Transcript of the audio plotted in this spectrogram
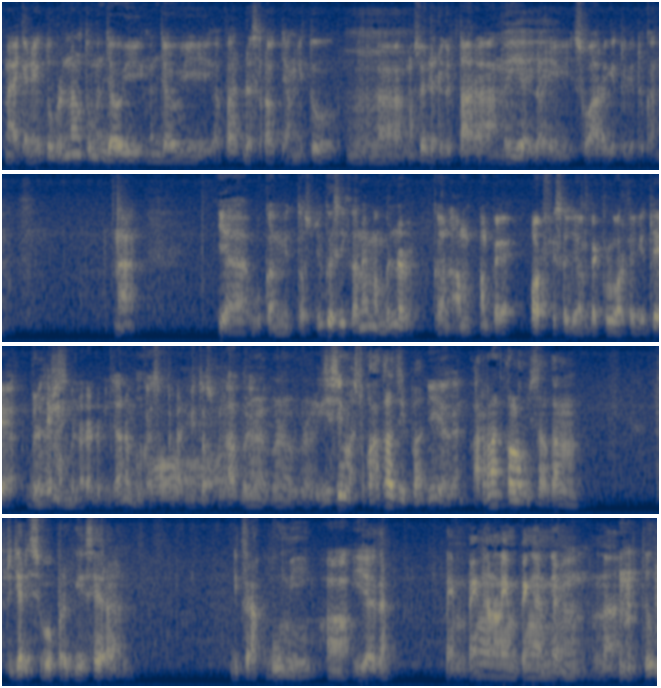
Nah ikan itu berenang tuh menjauhi menjauhi apa dasar laut yang itu. Hmm. Uh, maksudnya dari getaran Oh, iya, iya, dari suara gitu gitu kan. Nah ya bukan mitos juga sih karena emang bener. Kan am- sampai orvis aja sampai keluar kayak gitu ya berarti Bener emang sih. bener ada bencana bukan sekedar mitos belaka. bener bener bener. Iya sih masuk akal sih pak. Iya kan? Karena kalau misalkan terjadi sebuah pergeseran di kerak bumi. Ah, iya kan? Lempengan lempengan. yang nah itu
